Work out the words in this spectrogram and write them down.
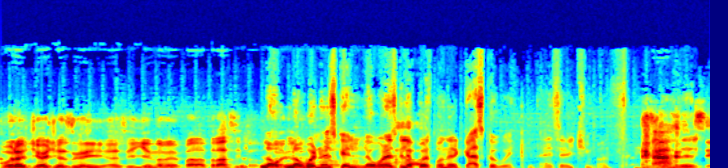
Puros yoyos, güey. Así yéndome para atrás y todo. Lo, lo bueno es que, lo bueno es que le puedes poner casco, güey. Y también se ve chingón. Ah, Entonces, Sí.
